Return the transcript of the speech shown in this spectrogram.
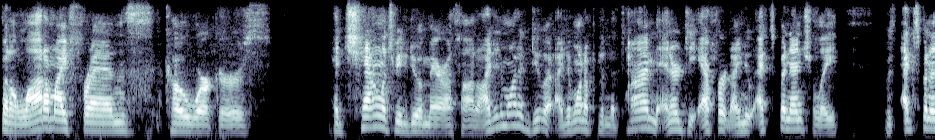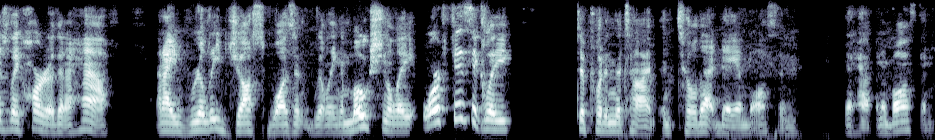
But a lot of my friends, co-workers, had challenged me to do a marathon. I didn't want to do it. I didn't want to put in the time, the energy, effort. And I knew exponentially it was exponentially harder than a half. And I really just wasn't willing emotionally or physically to put in the time until that day in Boston. That happened in Boston.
